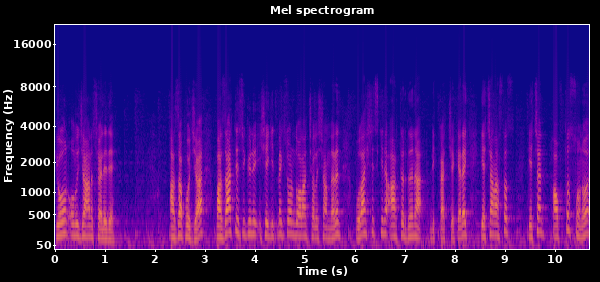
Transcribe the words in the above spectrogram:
yoğun olacağını söyledi. Azap Hoca, pazartesi günü işe gitmek zorunda olan çalışanların bulaş riskini artırdığına dikkat çekerek geçen hafta geçen hafta sonu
